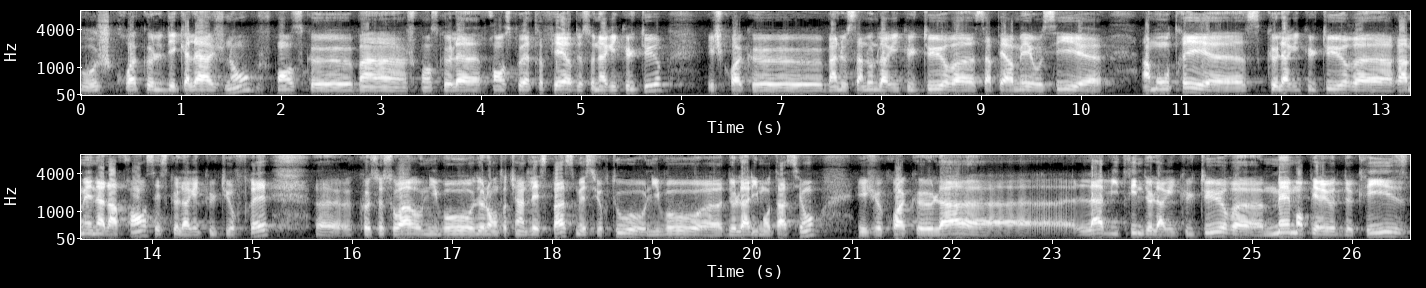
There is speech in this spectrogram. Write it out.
Oh, je crois que le décalage, non. Je pense que, ben, je pense que la France peut être fière de son agriculture. Et je crois que ben, le salon de l'agriculture, euh, ça permet aussi euh, à montrer euh, ce que l'agriculture ramène à la France et ce que l'agriculture ferait, que ce soit au niveau de l'entretien de l'espace, mais surtout au niveau de l'alimentation. Et je crois que là, la vitrine de l'agriculture, même en période de crise,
